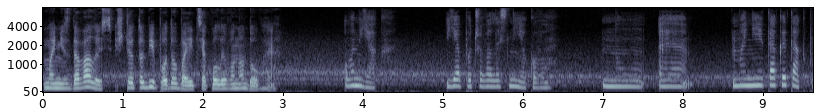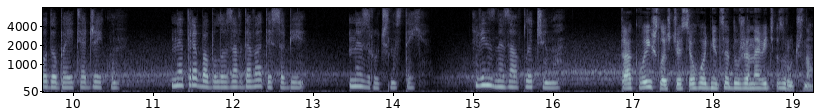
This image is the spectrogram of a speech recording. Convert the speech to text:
мені здавалось, що тобі подобається, коли воно довге. Он як? Я почувалась ніяково. Ну, е, мені так і так подобається Джейку. Не треба було завдавати собі незручностей. Він знизав плечима. Так вийшло, що сьогодні це дуже навіть зручно.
